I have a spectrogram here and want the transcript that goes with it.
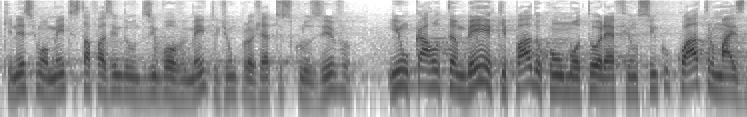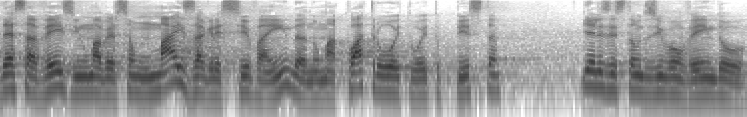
que nesse momento está fazendo o desenvolvimento de um projeto exclusivo e um carro também equipado com o motor F154, mas dessa vez em uma versão mais agressiva ainda, numa 488 pista. E eles estão desenvolvendo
